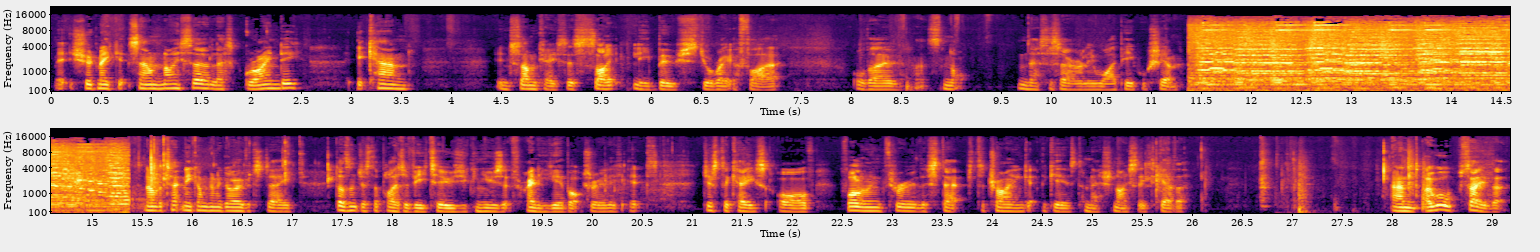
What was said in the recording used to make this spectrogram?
it should make it sound nicer, less grindy. It can, in some cases, slightly boost your rate of fire, although that's not necessarily why people shim. Now the technique I'm going to go over today doesn't just apply to V2s, you can use it for any gearbox really. It's just a case of following through the steps to try and get the gears to mesh nicely together. And I will say that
